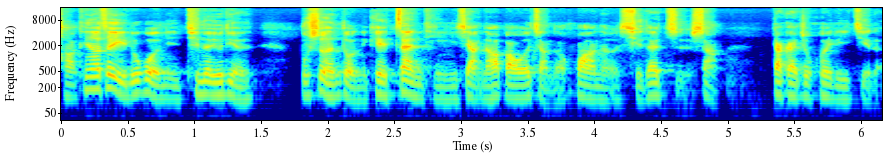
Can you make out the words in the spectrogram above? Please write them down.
好，听到这里，如果你听得有点不是很懂，你可以暂停一下，然后把我讲的话呢写在纸上，大概就会理解了。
